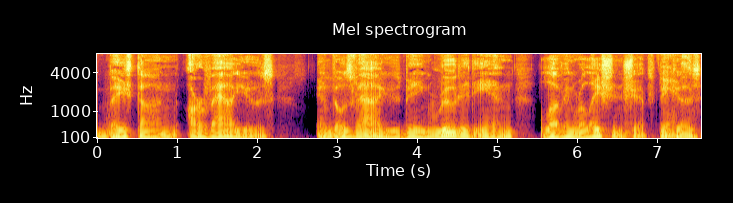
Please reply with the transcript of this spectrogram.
based on our values and those values being rooted in loving relationships Yes. because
